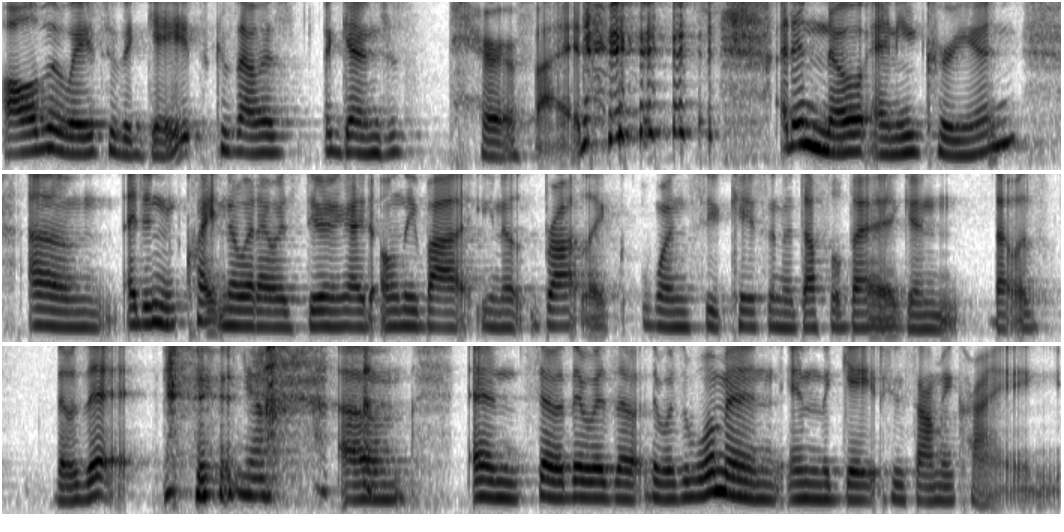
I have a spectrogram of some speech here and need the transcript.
all the way to the gates because I was, again, just terrified. I didn't know any Korean. Um, I didn't quite know what I was doing. I'd only bought, you know, brought like one suitcase and a duffel bag, and that was that was it. Yeah. um, and so there was a there was a woman in the gate who saw me crying,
